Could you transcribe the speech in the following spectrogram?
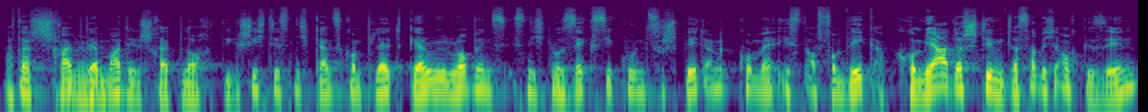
Ach, das schreibt Ja. der Martin, schreibt noch. Die Geschichte ist nicht ganz komplett. Gary Robbins ist nicht nur sechs Sekunden zu spät angekommen, er ist auch vom Weg abgekommen. Ja, das stimmt, das habe ich auch gesehen.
